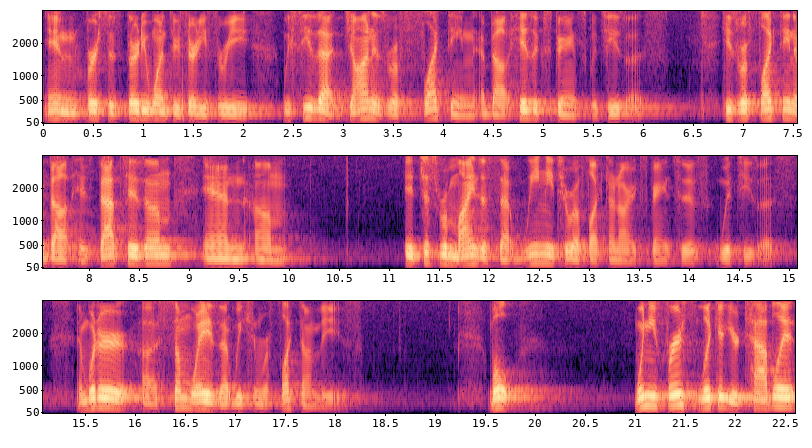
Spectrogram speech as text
in verses 31 through 33, we see that John is reflecting about his experience with Jesus. He's reflecting about his baptism and um, it just reminds us that we need to reflect on our experiences with Jesus. And what are uh, some ways that we can reflect on these? Well, when you first look at your tablet,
